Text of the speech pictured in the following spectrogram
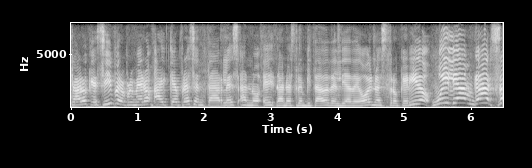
Claro que sí, pero primero hay que presentarles a, no- eh, a nuestro invitado del día de hoy, nuestro querido William Garza.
